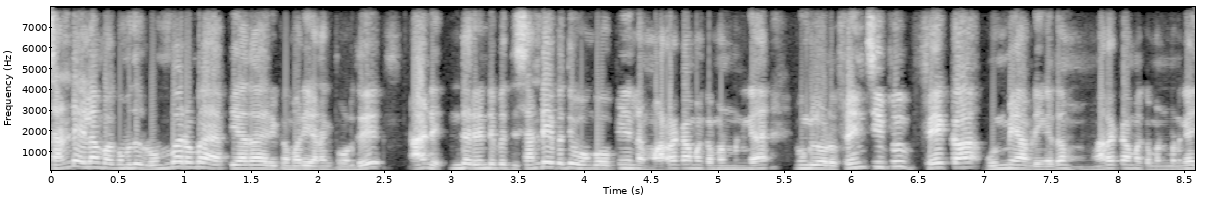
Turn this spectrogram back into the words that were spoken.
சண்டை எல்லாம் பார்க்கும்போது ரொம்ப ரொம்ப ஹாப்பியா தான் இருக்க மாதிரி எனக்கு தோணுது. அண்ட் இந்த ரெண்டு பத்தி சண்டையை பத்தி உங்க ஒப்பீனியன் மறக்காம கமெண்ட் பண்ணுங்க. உங்களோட ஃப்ரெண்ட்ஷிப் ஃபேக்கா உண்மையா அப்படிங்கிறத மறக்காம கமெண்ட் பண்ணுங்க.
